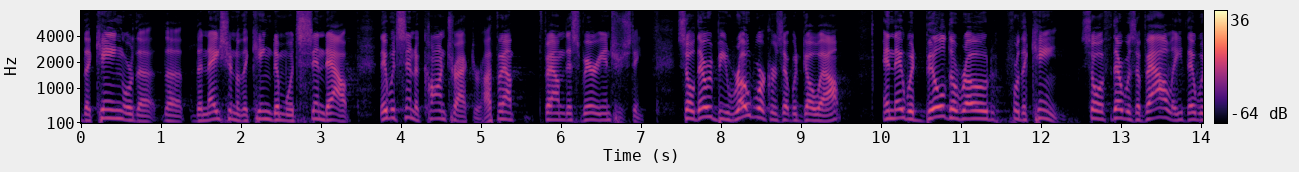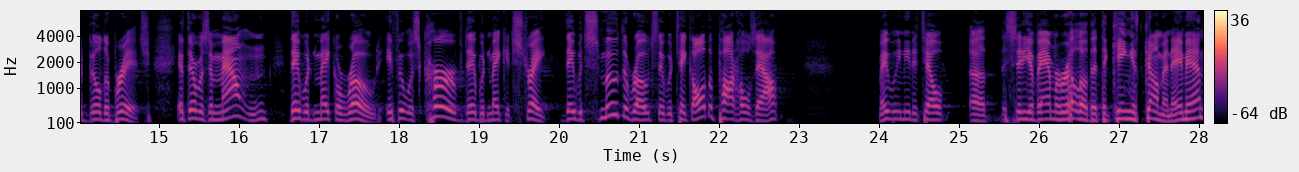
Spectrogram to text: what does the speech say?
the king or the, the, the nation or the kingdom would send out, they would send a contractor. I found, found this very interesting. So there would be road workers that would go out and they would build a road for the king. So if there was a valley, they would build a bridge. If there was a mountain, they would make a road. If it was curved, they would make it straight. They would smooth the roads, they would take all the potholes out. Maybe we need to tell uh, the city of Amarillo that the king is coming. Amen.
